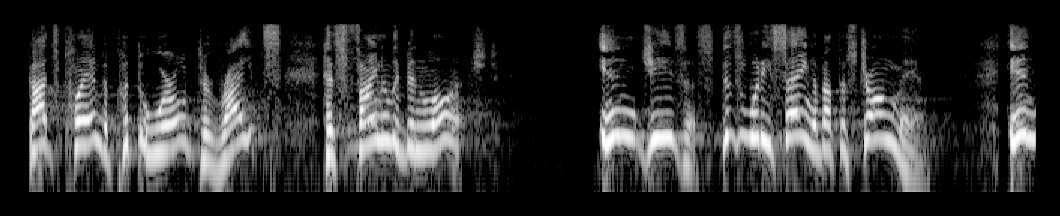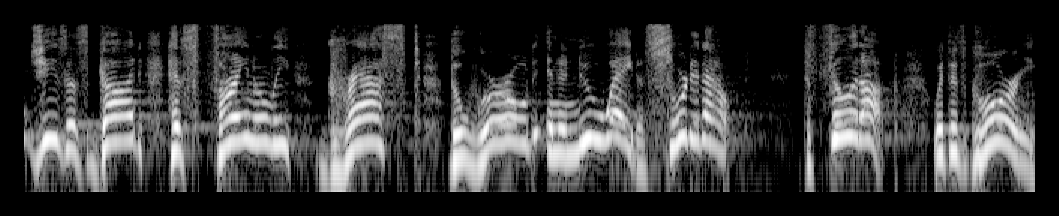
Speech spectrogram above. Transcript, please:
God's plan to put the world to rights has finally been launched in Jesus. This is what he's saying about the strong man. In Jesus, God has finally grasped the world in a new way to sort it out, to fill it up with his glory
